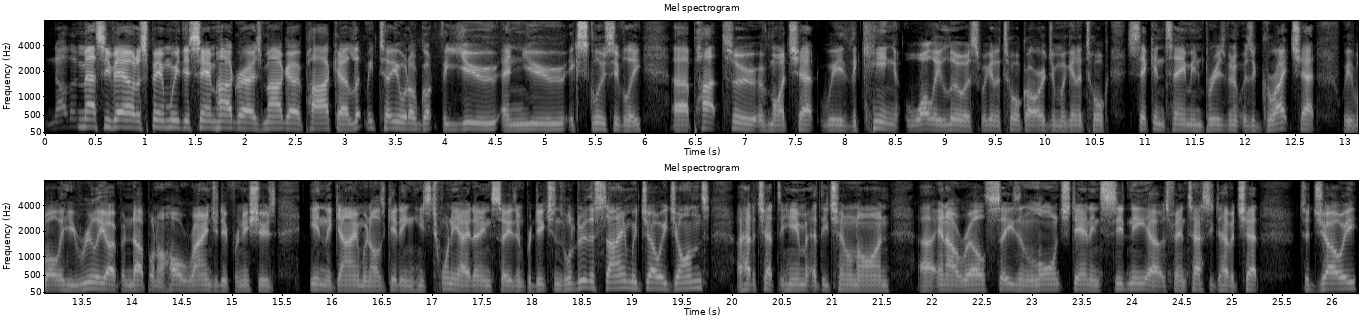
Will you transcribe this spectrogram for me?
Another massive hour to spend with you, Sam Hargraves, Margaux Parker. Let me tell you what I've got for you and you exclusively. Uh, part two of my chat with the King, Wally Lewis. We're going to talk Origin. We're going to talk second team in Brisbane. It was a great chat with Wally. He really opened up on a whole range of different issues in the game when I was getting his 2018 season predictions. We'll do the same with Joey Johns. I had a chat to him at the Channel 9 uh, NRL season launch down in Sydney. Uh, it was fantastic to have a chat to Joey.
